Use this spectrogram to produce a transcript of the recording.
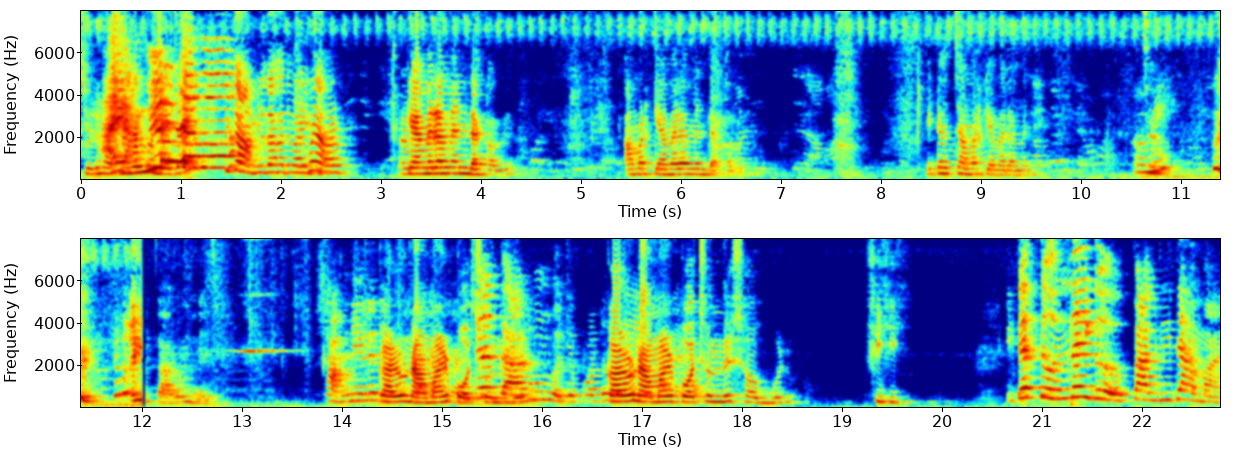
চলুন। কিন্তু আমিও দেখাতে পারব আমার ক্যামেরাম্যান দেখাবে। আমার ক্যামেরাম্যান দেখাবে। এটা হচ্ছে আমার ক্যামেরাম্যান। আমি? দারুণ হয়েছে। সামনে এলে কারণ আমার পছন্দ কারণ আমার পছন্দের সবগুলো। হি হি। এটা তোর নাই গো পাগড়িটা আমার।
